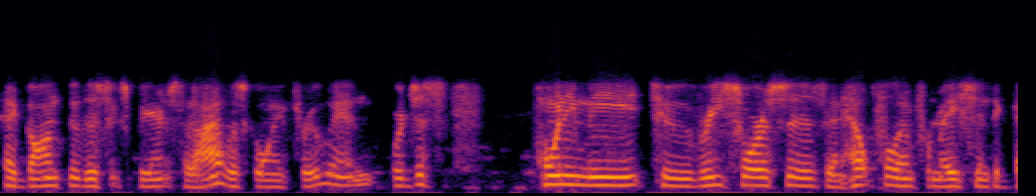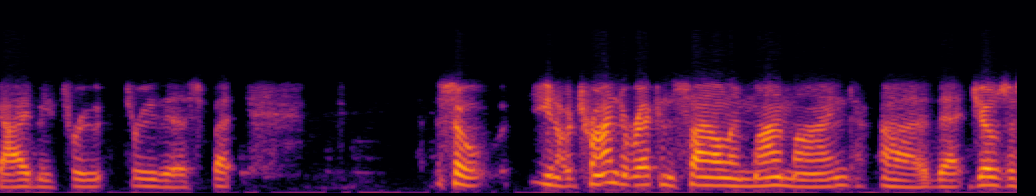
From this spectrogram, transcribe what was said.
had gone through this experience that I was going through, and were just pointing me to resources and helpful information to guide me through through this. But so you know, trying to reconcile in my mind uh, that Joseph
